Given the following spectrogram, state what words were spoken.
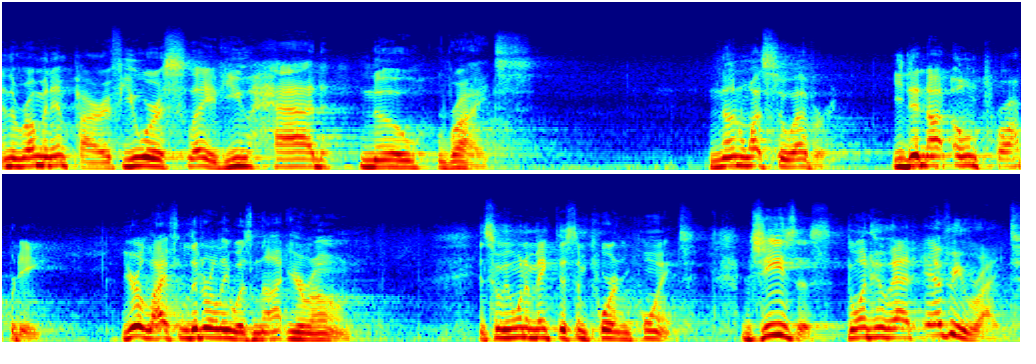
In the Roman Empire, if you were a slave, you had no rights, none whatsoever. You did not own property. Your life literally was not your own. And so we want to make this important point. Jesus, the one who had every right,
